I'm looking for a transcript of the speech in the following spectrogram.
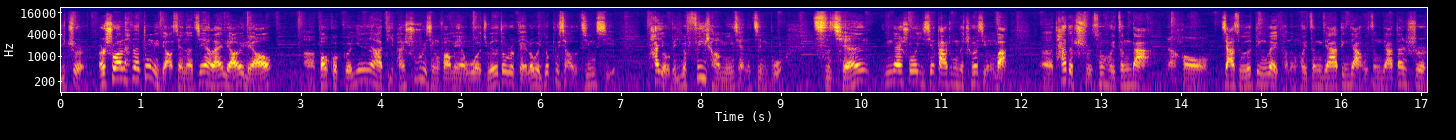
一致。而说完了它的动力表现呢，接下来聊一聊啊，包括隔音啊、底盘舒适性方面，我觉得都是给了我一个不小的惊喜。它有着一个非常明显的进步。此前应该说一些大众的车型吧，呃，它的尺寸会增大，然后家族的定位可能会增加，定价会增加，但是。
